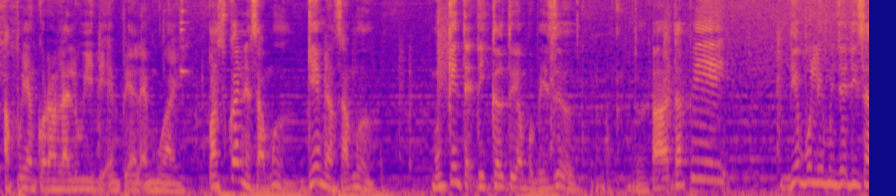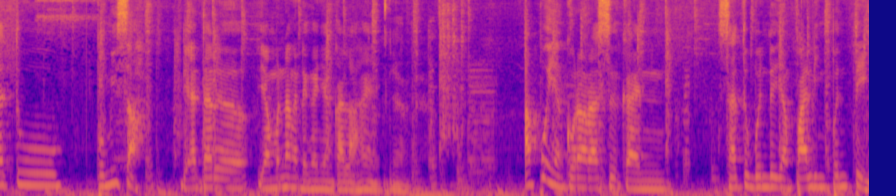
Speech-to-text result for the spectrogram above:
apa yang korang lalui di MPL MY. Pasukan yang sama, game yang sama. Mungkin taktikal tu yang berbeza. Betul. Uh, tapi dia boleh menjadi satu pemisah di antara yang menang dengan yang kalah kan. Ya betul. Apa yang korang rasakan satu benda yang paling penting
